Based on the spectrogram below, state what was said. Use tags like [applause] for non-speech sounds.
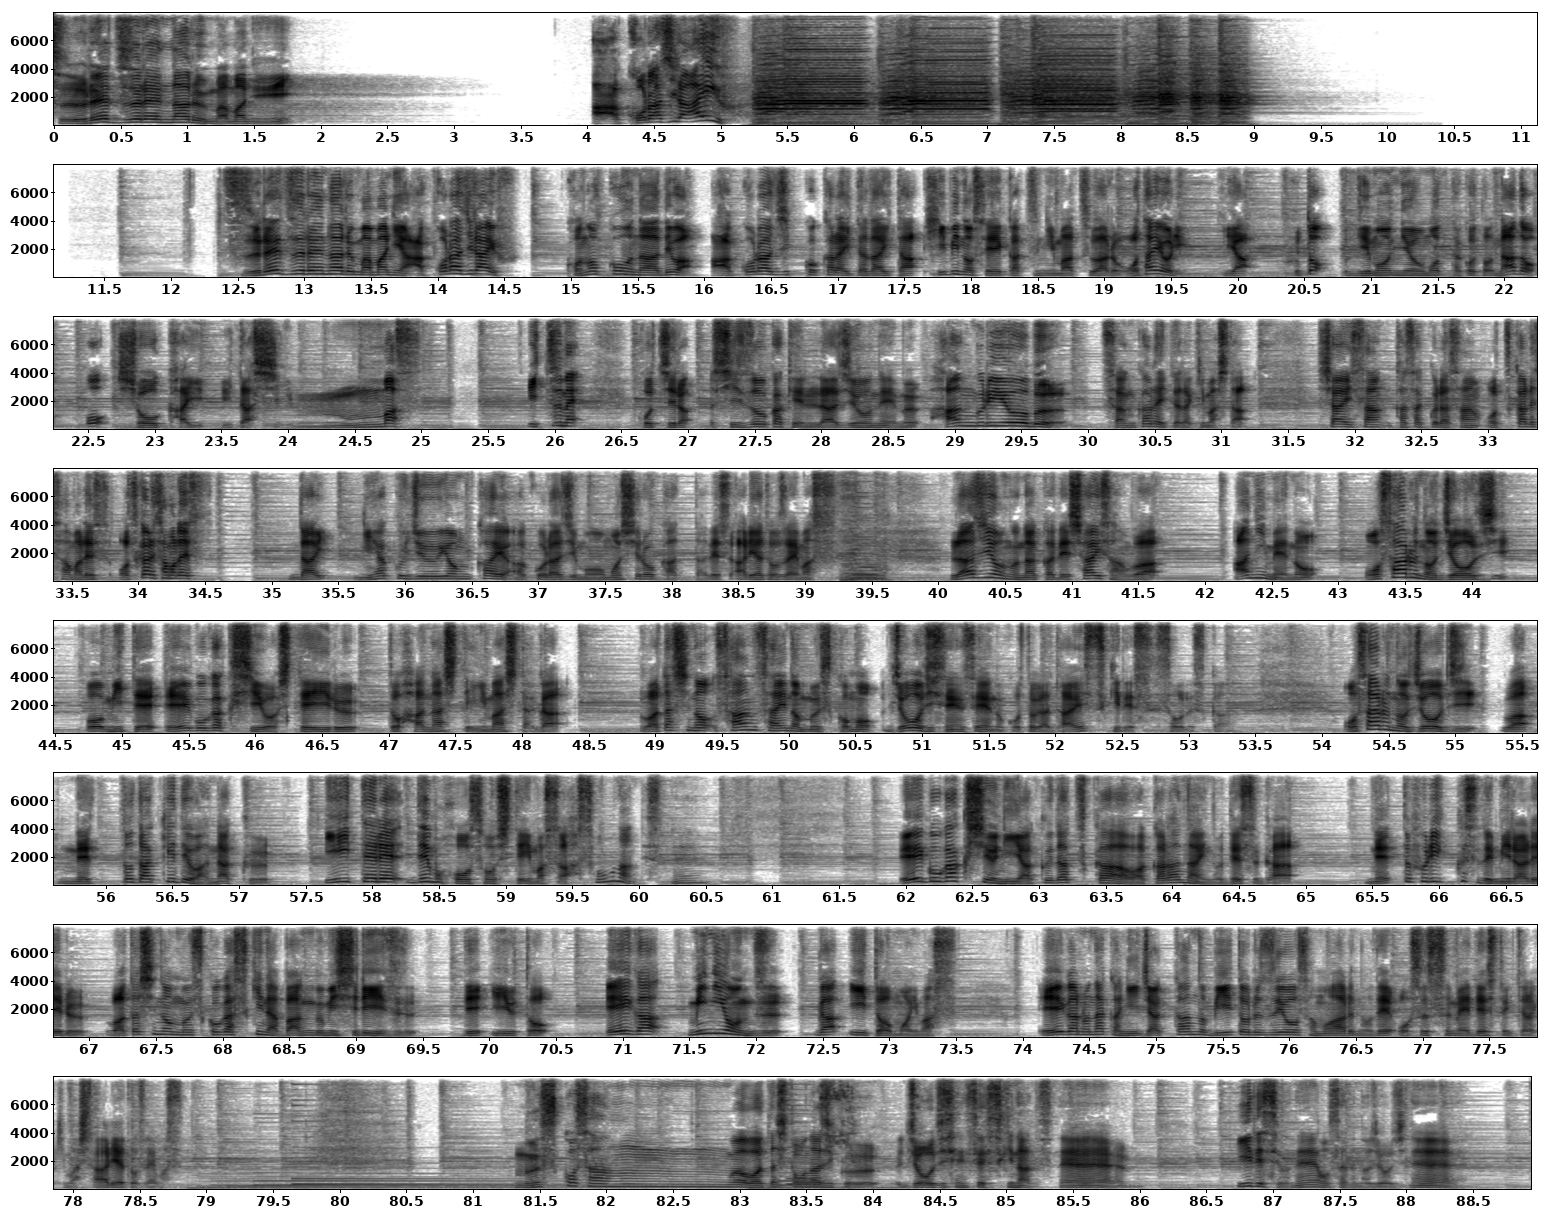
つれづれなるままに、アコラジライフ。つれづれなるままにアコラジライフ。このコーナーではアコラジッコからいただいた日々の生活にまつわるお便りやふと疑問に思ったことなどを紹介いたします。5つ目こちら静岡県ラジオネームハングリーオーブさんからいただきました。シャイさん笠倉さんお疲れ様です。お疲れ様です。第214回アコラジも面白かったです。ありがとうございます。ラジオの中でシャイさんはアニメの「お猿のジョージ」を見て英語学習をしていると話していましたが私の3歳の息子もジョージ先生のことが大好きです。そうですか？お猿のジョージはネットだけではなく E テレでも放送しています。あそうなんですね。英語学習に役立つかわからないのですがネットフリックスで見られる私の息子が好きな番組シリーズで言うと映画ミニオンズがいいと思います。映画の中に若干のビートルズ要素もあるのでおすすめですといただきました。ありがとうございます。息子さんは私と同じくジョージ先生好きなんですね。いいですよねお猿のジョージね。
